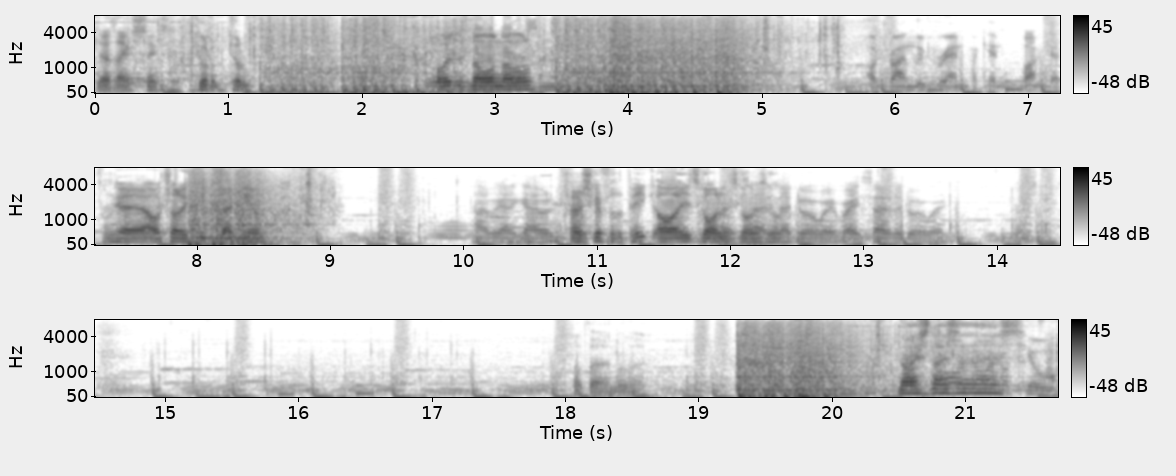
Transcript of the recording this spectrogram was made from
Yeah, thanks, thanks. Killed him, killed him. Oh, there's another one, another one. I'll try and loop around if I can. Fuck, that's Okay, I'll try to keep tracking him. Uh, we got a guy with a Try to go for the peak. Oh, he's gone, he's gone, right he's side of that doorway, right side of the doorway. Not there, not there. Nice, nice, oh, no, nice. killed.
